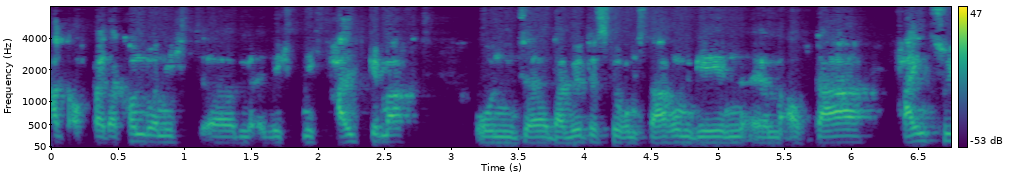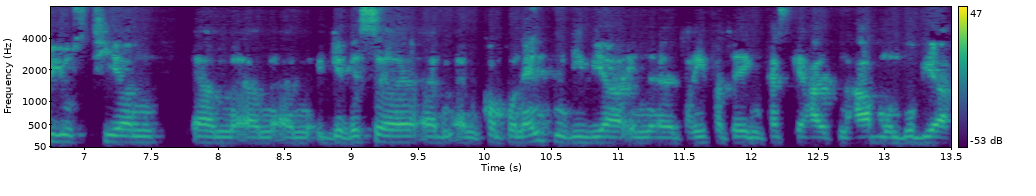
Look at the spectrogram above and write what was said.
hat auch bei der Condor nicht, ähm, nicht, nicht Halt gemacht. Und äh, da wird es für uns darum gehen, ähm, auch da fein zu justieren, ähm, ähm, ähm, gewisse ähm, ähm, Komponenten, die wir in äh, Tarifverträgen festgehalten haben und wo wir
